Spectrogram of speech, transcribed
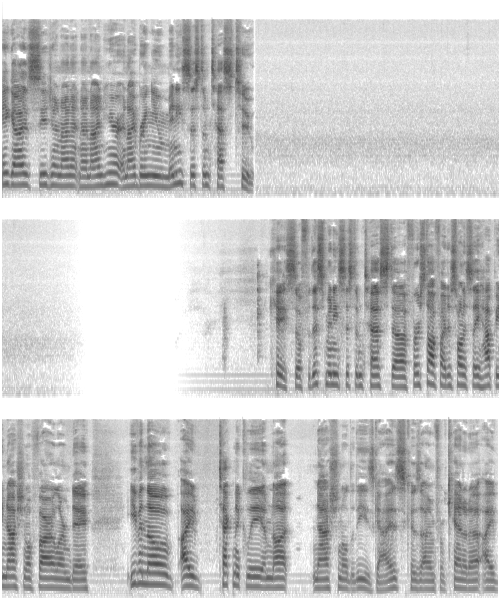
Hey guys, CJ9899 here, and I bring you Mini System Test 2. Okay, so for this mini system test, uh, first off, I just want to say Happy National Fire Alarm Day. Even though I technically am not national to these guys, because I'm from Canada, I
